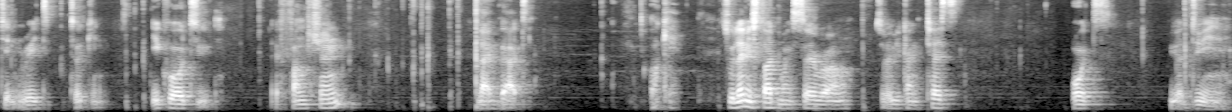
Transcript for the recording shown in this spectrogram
generate token equal to a function like that okay so let me start my server so that we can test what we are doing.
